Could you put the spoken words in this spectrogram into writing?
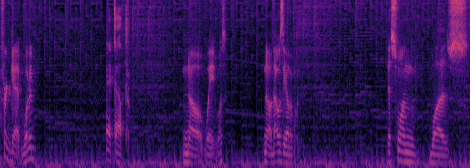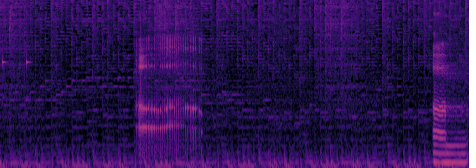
I forget, what did. Pick up. No, wait, was it? No, that was the other one. This one was. Uh. Um.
